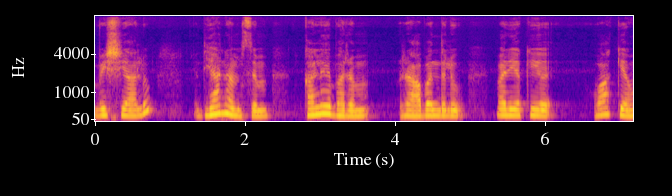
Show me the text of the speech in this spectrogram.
విషయాలు. ధ్యానాంశం కళేబరం రాబందులు. మరి యొక్క వాక్యం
